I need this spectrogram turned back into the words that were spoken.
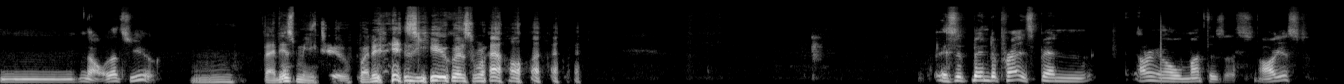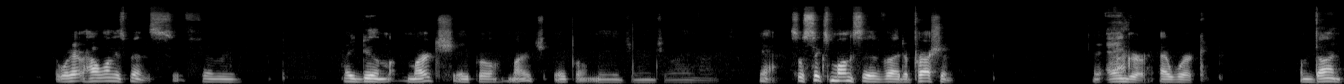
mm, no, that's you. Mm, that is me too, but it is you as well. Has it been depressed? It's been I don't even know what month is this. August? Whatever. How long it's been? It's February. How you doing? March, April, March, April, May, June, July, August. Yeah. So six months of uh, depression and anger at work. I'm done.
